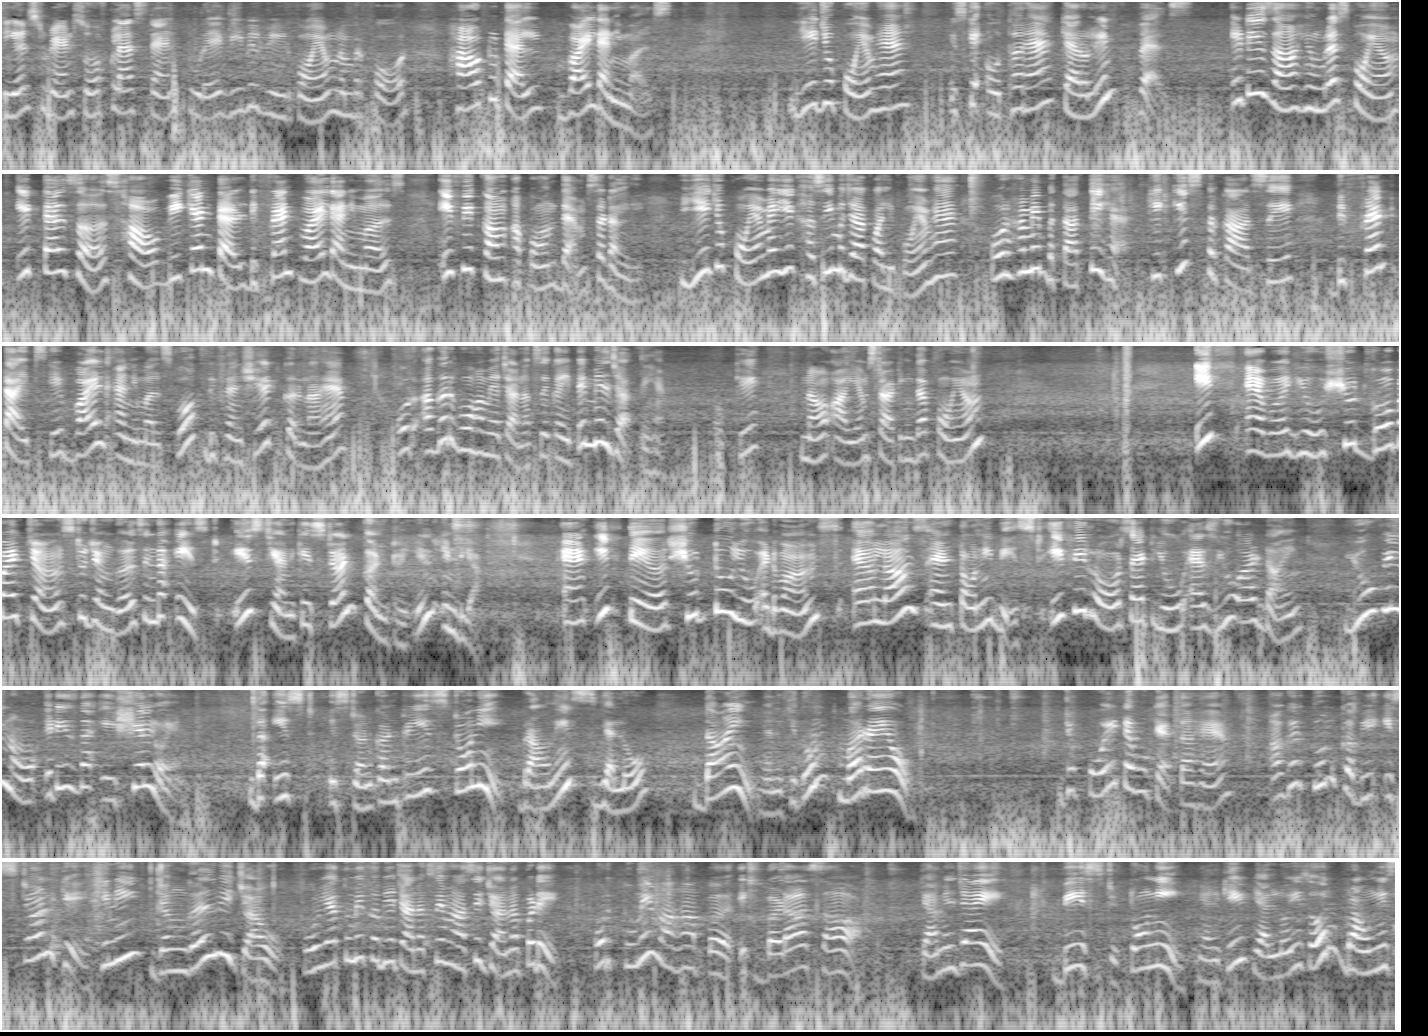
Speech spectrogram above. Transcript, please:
Dear students of class 10, today we will read poem number 4 How to Tell Wild Animals. ये जो poem है इसके author हैं Carolyn Wells it is a humorous poem it tells us how we can tell different wild animals if we come upon them suddenly ये जो poem है ये एक हँसी मज़ाक वाली पोएम है और हमें बताती है कि किस प्रकार से डिफरेंट टाइप्स के वाइल्ड एनिमल्स को डिफ्रेंशिएट करना है और अगर वो हमें अचानक से कहीं पे मिल जाते हैं। Okay now I am starting the poem if ever you should go by chance to jungles in the east east यानी कि eastern country in India and if there should do you advance a large and tawny beast, if he roars at you as you are dying you will know it is the Asian lion. The east eastern country is stony, brownish, yellow, dying यानी कि तुम मर रहे हो जो poet है वो कहता है अगर तुम कभी ईस्टर्न के किन्हीं जंगल में जाओ और या तुम्हें कभी अचानक से वहाँ से जाना पड़े और तुम्हें वहाँ पर एक बड़ा सा क्या मिल जाए? बीस्ट टोनी यानी कि येलोइस और ब्राउनिश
